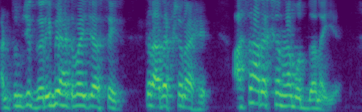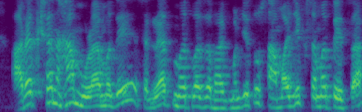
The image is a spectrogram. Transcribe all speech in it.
आणि तुमची गरिबी हटवायची असेल तर आरक्षण आहे. असा आरक्षण हा मुद्दा नाहीये. आरक्षण हा मुळामध्ये सगळ्यात महत्त्वाचा भाग म्हणजे तो सामाजिक समतेचा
